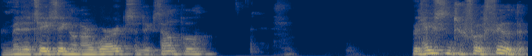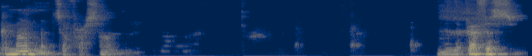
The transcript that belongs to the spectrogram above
And meditating on our words and example, we'll hasten to fulfill the commandments of our Son. And in the preface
